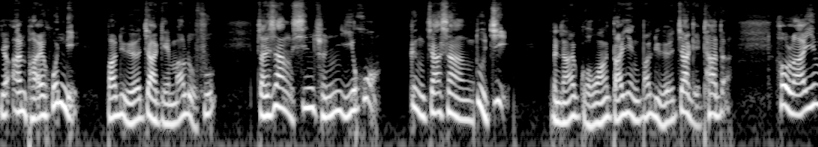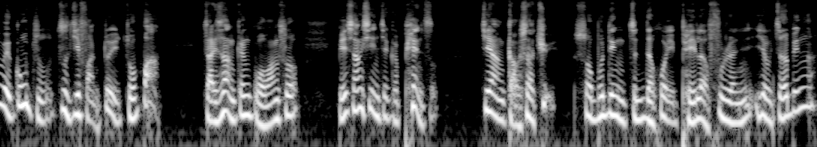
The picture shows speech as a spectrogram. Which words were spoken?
要安排婚礼，把女儿嫁给马鲁夫。宰相心存疑惑，更加上妒忌。本来国王答应把女儿嫁给他的，后来因为公主自己反对作罢，宰相跟国王说：“别相信这个骗子，这样搞下去，说不定真的会赔了夫人又折兵啊。”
